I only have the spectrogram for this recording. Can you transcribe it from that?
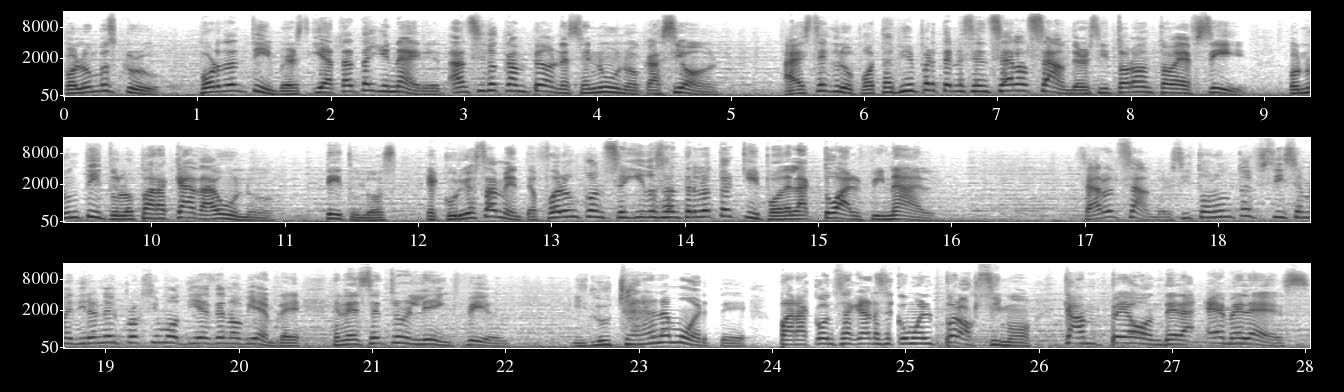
Columbus Crew, Portland Timbers y Atlanta United han sido campeones en una ocasión. A este grupo también pertenecen Seattle Sounders y Toronto FC, con un título para cada uno. Títulos que curiosamente fueron conseguidos ante el otro equipo de la actual final. Seattle Sounders y Toronto FC se medirán el próximo 10 de noviembre en el Century Link Field y lucharán a muerte para consagrarse como el próximo campeón de la MLS.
